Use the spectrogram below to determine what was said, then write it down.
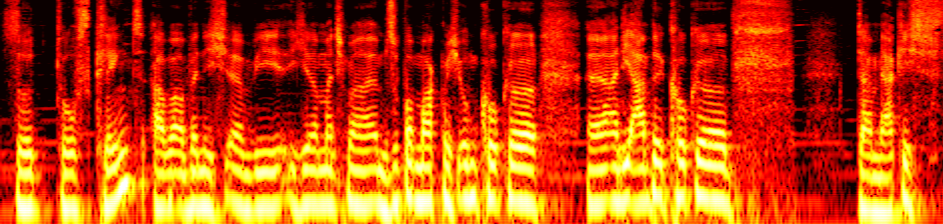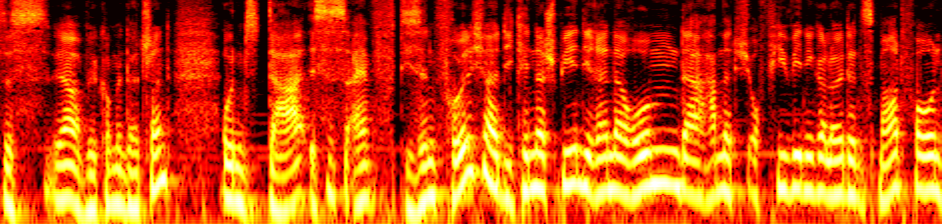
So doof es klingt, aber wenn ich irgendwie hier manchmal im Supermarkt mich umgucke, äh, an die Ampel gucke, pff, da merke ich, das, ja, willkommen in Deutschland. Und da ist es einfach, die sind fröhlicher, die Kinder spielen, die rennen da rum, da haben natürlich auch viel weniger Leute ein Smartphone.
